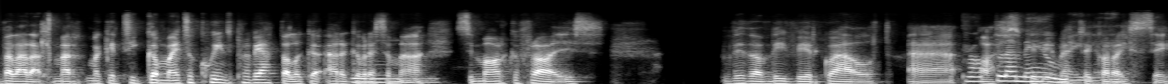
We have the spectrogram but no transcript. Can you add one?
fel arall, mae ma gen ti gymaint o Queens profiadol ar y gyfres yma, mm. sy'n mor gyffroes, fydd o'n ddifur gweld uh, Problem os bydd i'n medru goroesi.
